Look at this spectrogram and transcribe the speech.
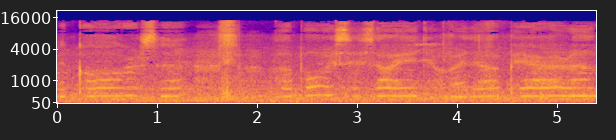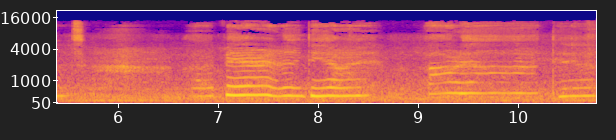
because uh, boys decide with their parents. Uh, parent, dear, dear,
